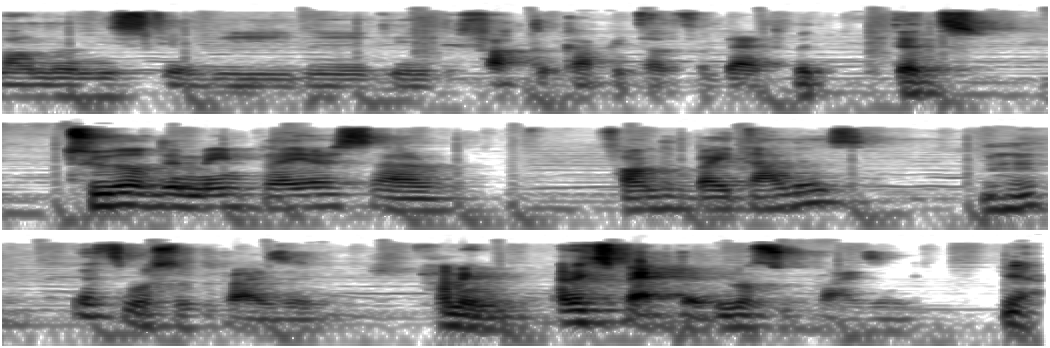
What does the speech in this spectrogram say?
London is still the, the, the de facto capital for that. But that's two of the main players are founded by Italians. Mhm. That's more surprising. I mean, unexpected, not surprising. Yeah.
